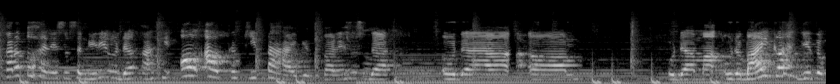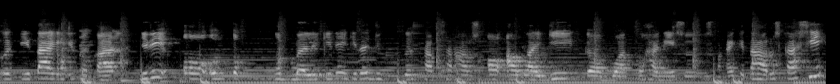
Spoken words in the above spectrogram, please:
karena Tuhan Yesus sendiri udah kasih all out ke kita gitu. Tuhan Yesus udah udah um, udah udah baik lah gitu ke kita gitu kan. Jadi oh, untuk ngebalikinnya kita juga sama-sama harus all out lagi ke buat Tuhan Yesus. Makanya kita harus kasih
